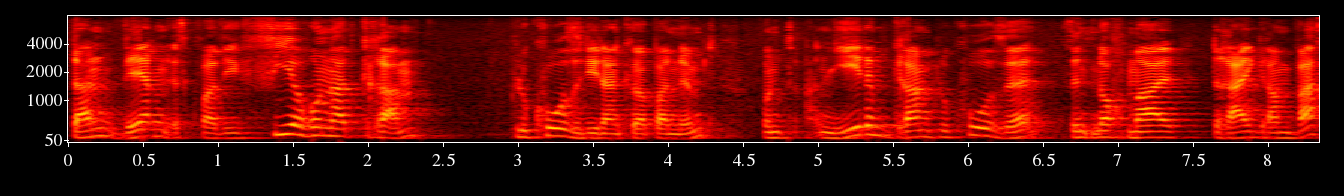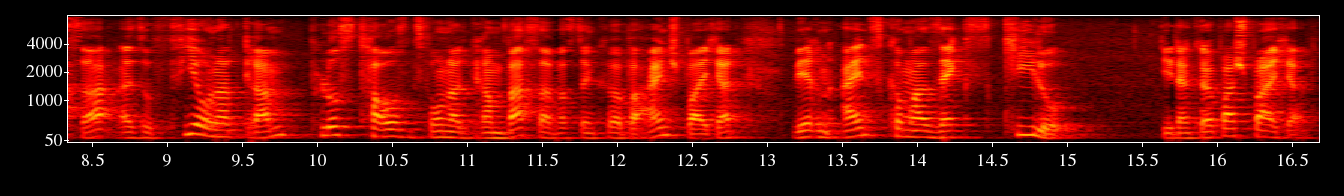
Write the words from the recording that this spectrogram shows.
dann wären es quasi 400 Gramm Glucose, die dein Körper nimmt. Und an jedem Gramm Glucose sind nochmal 3 Gramm Wasser, also 400 Gramm plus 1200 Gramm Wasser, was dein Körper einspeichert, wären 1,6 Kilo, die dein Körper speichert.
